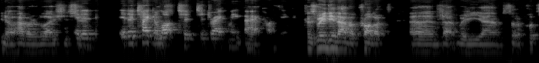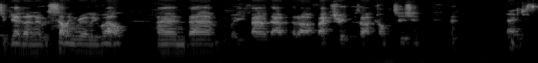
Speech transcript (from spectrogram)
you know, have a relationship. It'd, it'd take a lot to, to drag me back, I think. Because we did have a product um, that we um, sort of put together and it was selling really well. And um, we found out that our factory was our competition. They just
